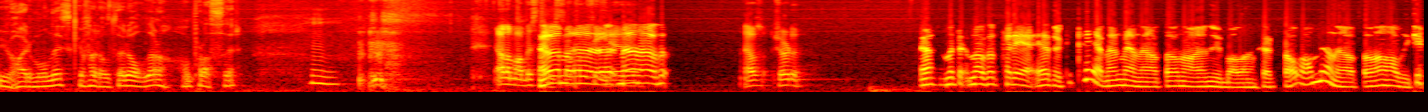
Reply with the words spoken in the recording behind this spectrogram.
uharmonisk i forhold til roller da, og plasser. Ja, de har bestemt seg for fire men, altså, Ja, kjør du. ja, men, men altså, tre, jeg tror ikke treneren mener at han har en ubalansert stall. Han mener at han, hadde ikke,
